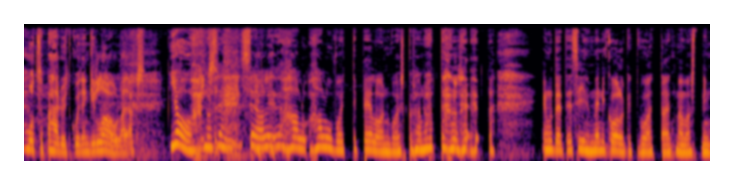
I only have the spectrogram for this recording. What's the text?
Mutta sä päädyit kuitenkin laulajaksi. Joo, Miks no se, se oli, halu, halu voitti pelon, voisiko sanoa tälle, että ja, mutta et, siihen meni 30 vuotta, että mä vasta niin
